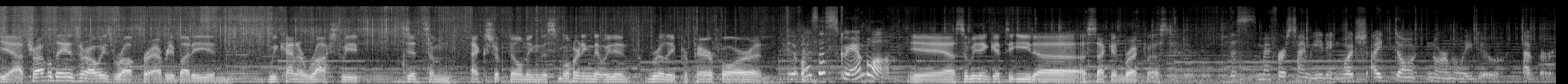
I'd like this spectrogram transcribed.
Yeah, travel days are always rough for everybody, and we kind of rushed. We did some extra filming this morning that we didn't really prepare for, and It was a scramble. yeah, so we didn't get to eat a, a second breakfast. This is my first time eating, which I don't normally do ever.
